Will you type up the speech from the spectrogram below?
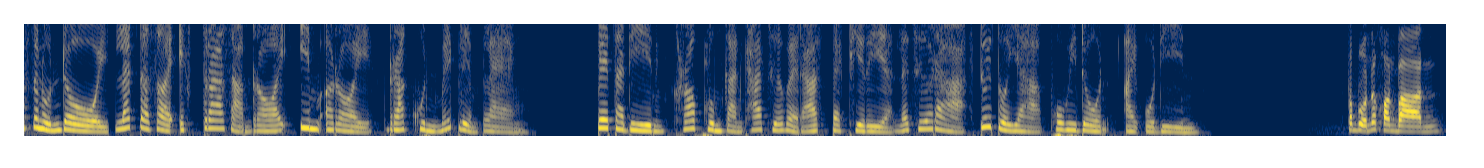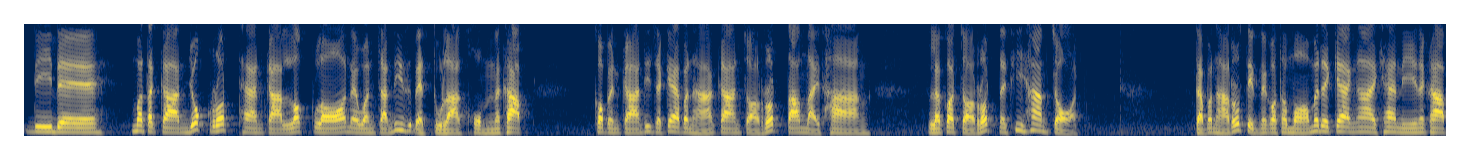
นับสนุนโดยแลคตาซอยเอ็กซ์ตร้า300 อิ่มอร่อย รักคุณไม่เปลี่ยนแปลง เบตาดีน ครอบคลุมการฆ่าเชื้อไวรัส แบคทีเรีย และเชื้อรา ด้วยตัวยาโพวิโดนไอโอดีนตำรวจนครบาลดีเดย์มาตรการยกรถแทนการล็อกล้อในวันจันทร์ที่ 11 ตุลาคมนะครับ ก็เป็นการที่จะแก้ปัญหาการจอดรถตามหลายทาง แล้วก็จอดรถในที่ห้ามจอด แต่ปัญหารถติดในกรทมไม่ได้แก้ง่ายแค่นี้นะครับ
